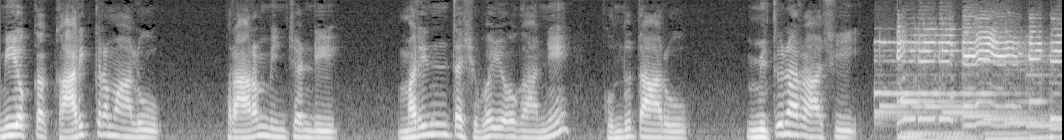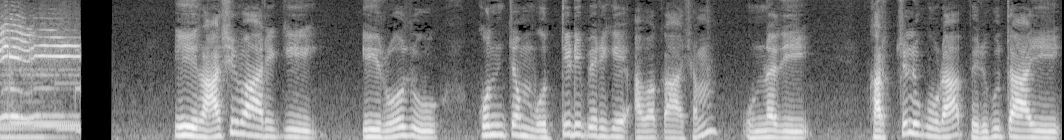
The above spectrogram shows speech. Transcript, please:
మీ యొక్క కార్యక్రమాలు ప్రారంభించండి. మరింత శుభయోగాన్ని పొందుతారు. మిథున రాశి ఈ రాశి వారికి ఈరోజు కొంచెం ఒత్తిడి పెరిగే అవకాశం ఉన్నది. ఖర్చులు కూడా పెరుగుతాయి.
